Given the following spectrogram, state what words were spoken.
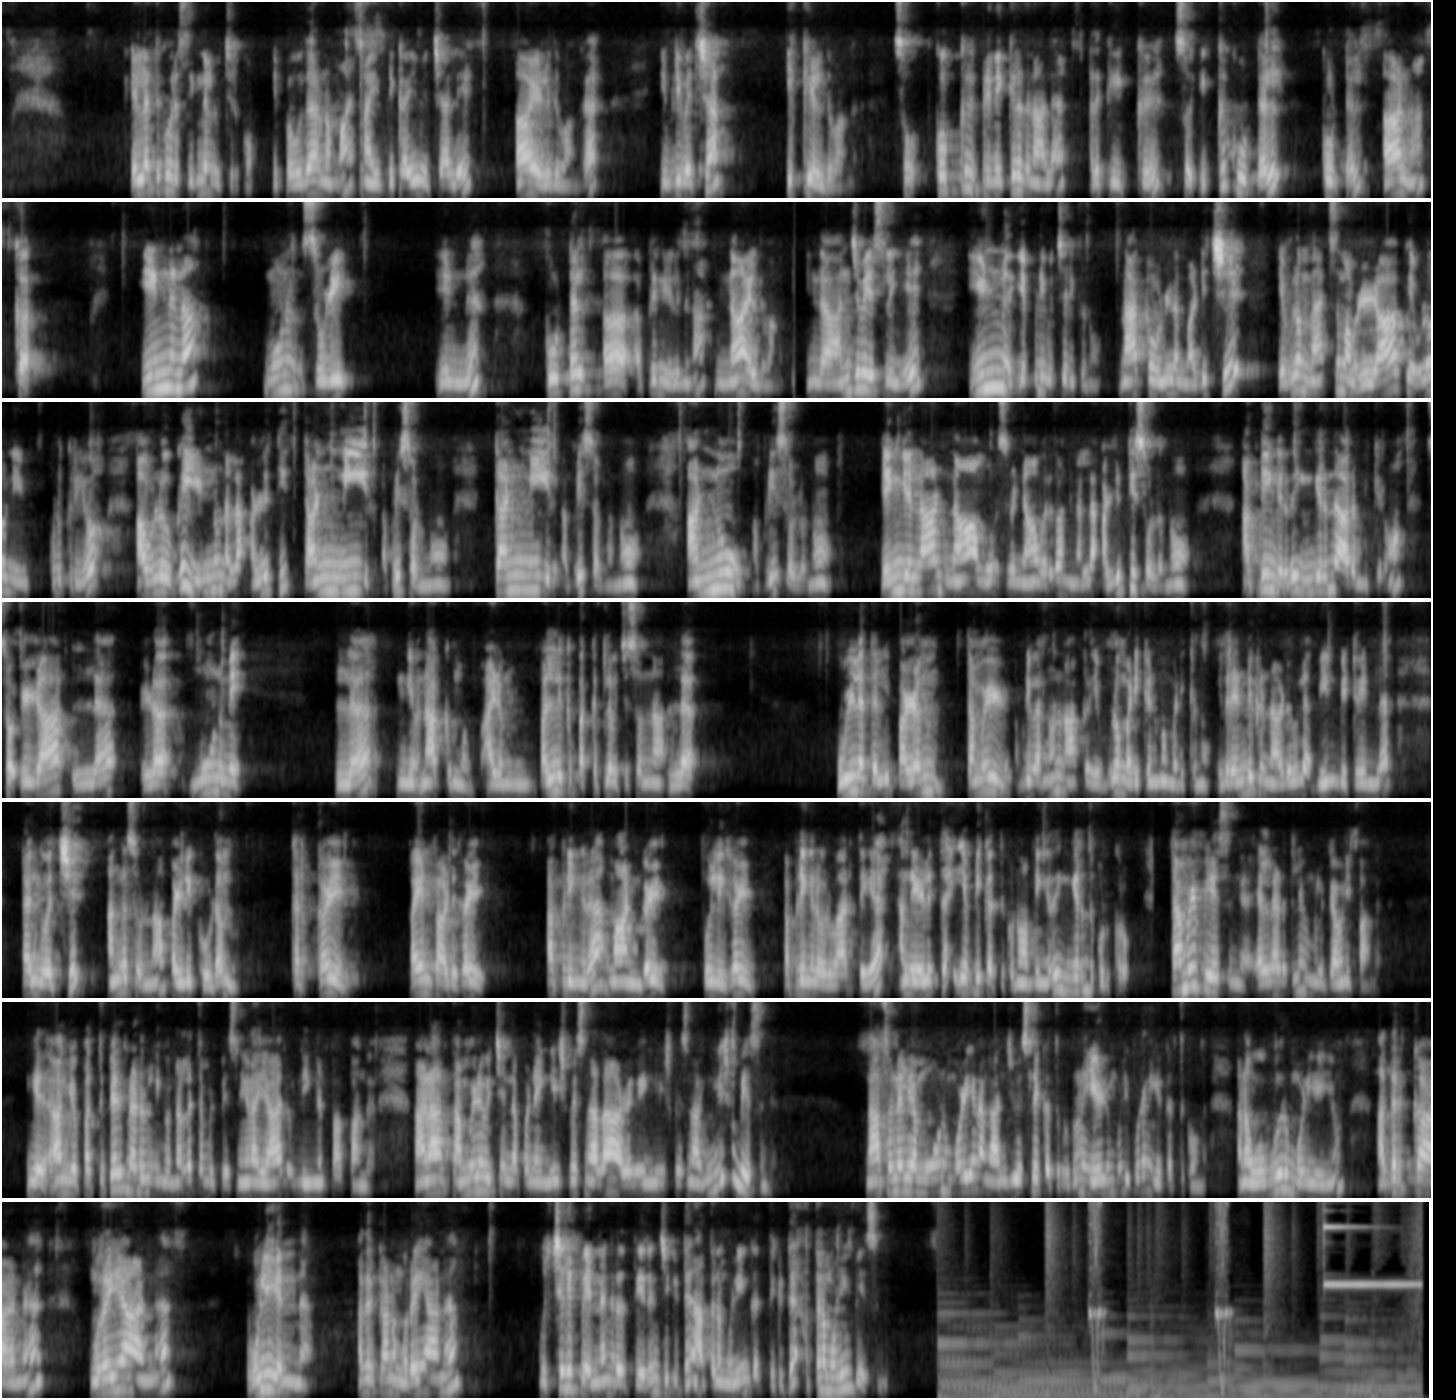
எல்லாத்துக்கும் ஒரு சிக்னல் வச்சிருக்கோம். இப்ப உதாரணமா நான் இப்படி கை வச்சாலே ஆ எழுதுவாங்க. இப்படி வச்சா இக்கு எழுதுவாங்க. ஸோ கொக்கு இப்படி நிக்கிறதுனால அதுக்கு இக்கு. ஸோ இக்கு கூட்டல் கூட்டல் ஆனா க. எண்ணுனா மூணு சுழி. எண்ணு கூட்டல் அ அப்படின்னு எழுதுனா நா எழுதுவாங்க. இந்த அஞ்சு வயசுலயே இன்னு எப்படி உச்சரிக்கணும்? நாக்க உள்ள மடிச்சு எவ்வளவு மேக்சிமம் ழாக்கு எவ்வளவு நீ கொடுக்குறியோ அவ்வளவுக்கு இன்னும் நல்லா அழுத்தி தண்ணீர் அப்படி சொல்லணும். கண்ணீர் அப்படி சொல்லணும். அண்ணு அப்படி சொல்லணும். எங்கெல்லாம் நான் மூணு சொல்லி நான் வருதோ அங்க நல்லா அழுத்தி சொல்லணும். அப்படிங்கறத இங்க இருந்து ஆரம்பிக்கிறோம். சோ ழ ல ழ மூணுமே. ல இங்க நாக்கு அழம் பல்லுக்கு பக்கத்துல வச்சு சொன்னா ல. உள்ள தள்ளி பழம் தமிழ் அப்படி வரணும்னு நாக்கு எவ்வளவு மடிக்கணுமோ மடிக்கணும். இது ரெண்டுக்கு நடுவுல மீன் பிட்வீன்ல டங் வச்சு அங்க சொன்னா பள்ளிக்கூடம் கற்கள் பயன்பாடுகள் அப்படிங்கிற மான்கள் புலிகள் அப்படிங்கிற ஒரு வார்த்தைய அந்த எழுத்தை எப்படி கத்துக்கணும் அப்படிங்கறத இங்க இருந்து கொடுக்குறோம். தமிழ் பேசுங்க எல்லா இடத்துலயும் உங்களுக்கு கவனிப்பாங்க. இங்க அங்க பத்து பேருக்கு நடுவில் நீங்க ஒரு நல்ல தமிழ் பேசுனீங்கன்னா யார் நீங்கன்னு பார்ப்பாங்க. ஆனா தமிழை வச்சு என்ன பண்ண இங்கிலீஷ் பேசினாதான் அழகு இங்கிலீஷ் பேசினா இங்கிலீஷும் பேசுங்க. நான் சொன்னேன் இல்லையா மூணு மொழியை நாங்க அஞ்சு வயசுலயே கத்துக் கொடுக்கணும். ஏழு மொழி கூட நீங்க கத்துக்கோங்க. ஆனா ஒவ்வொரு மொழியையும் அதற்கான முறையான ஒலி என்ன அதற்கான முறையான உச்சரிப்பு என்னங்கிறத தெரிஞ்சுக்கிட்டு அத்தனை மொழியும் கத்துக்கிட்டு அத்தனை மொழியும் பேசுங்க.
